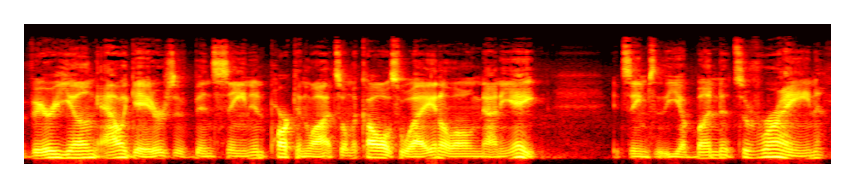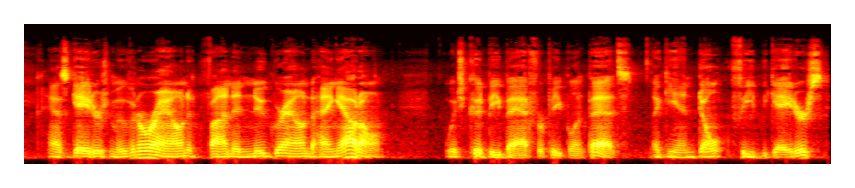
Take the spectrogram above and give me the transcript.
very young alligators have been seen in parking lots on the causeway and along 98. It seems that the abundance of rain has gators moving around and finding new ground to hang out on, which could be bad for people and pets. Again, don't feed the gators.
